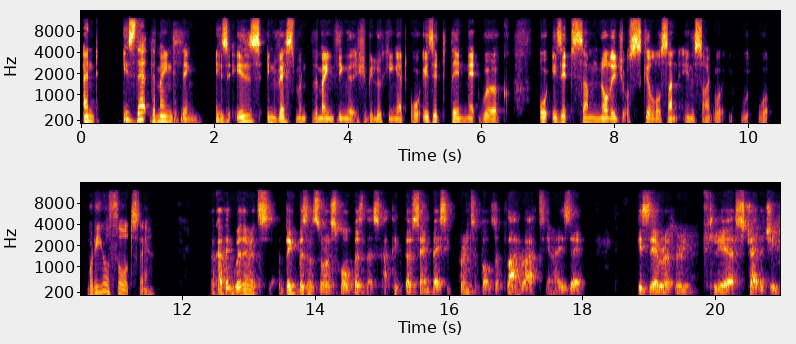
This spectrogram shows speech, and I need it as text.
And is that the main thing? Is is investment the main thing that you should be looking at, or is it their network or is it some knowledge or skill or some insight? What what what are your thoughts there? Look, I think whether it's a big business or a small business, I think those same basic principles apply, right? You know, is there is there a very clear strategy?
